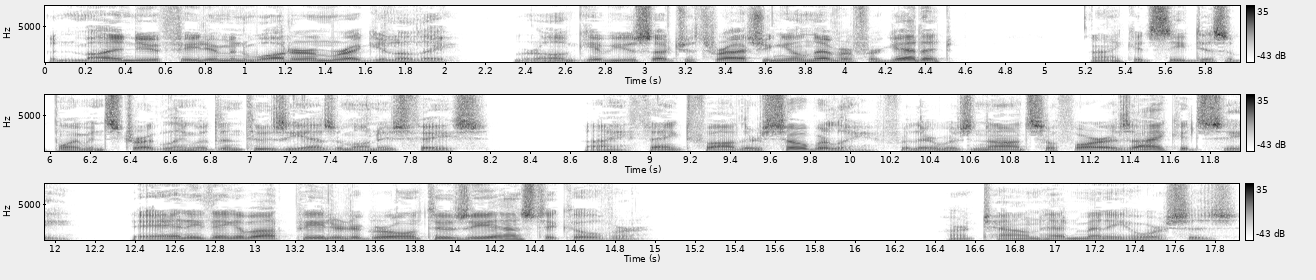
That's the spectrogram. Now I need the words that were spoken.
and mind you feed him and water him regularly, or I'll give you such a thrashing you'll never forget it. I could see disappointment struggling with enthusiasm on his face. I thanked Father soberly, for there was not, so far as I could see, anything about Peter to grow enthusiastic over. Our town had many horses,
